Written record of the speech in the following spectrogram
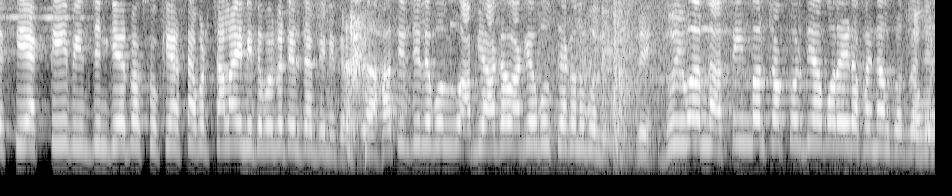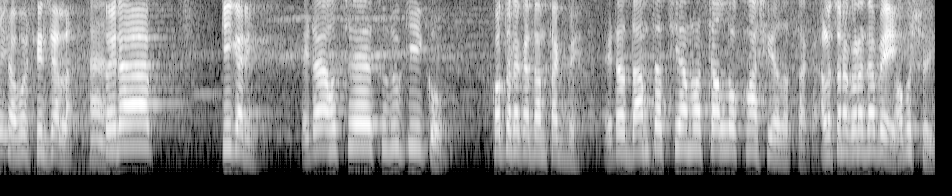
AC active engine gear box okay আছে আবার চালাই নিতে বলবে টেস্ট ড্রাইভ দিয়ে নিতে হাতির জিলে বলব আমি আগে আগেও বলছি এখনও বলি। জি। দুইবার না তিনবার চক্কর দেওয়ার পরে এটা ফাইনাল করবে অবশ্যই অবশ্যই ইনশাল্লাহ হ্যাঁ। তো এটা কি গাড়ি? এটা হচ্ছে সুজুকি ইকো কত টাকা দাম থাকবে? এটার দাম চাচ্ছি আমরা চার লক্ষ আশি হাজার টাকা। আলোচনা করা যাবে? অবশ্যই।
